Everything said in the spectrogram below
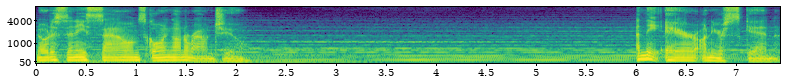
Notice any sounds going on around you. And the air on your skin.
